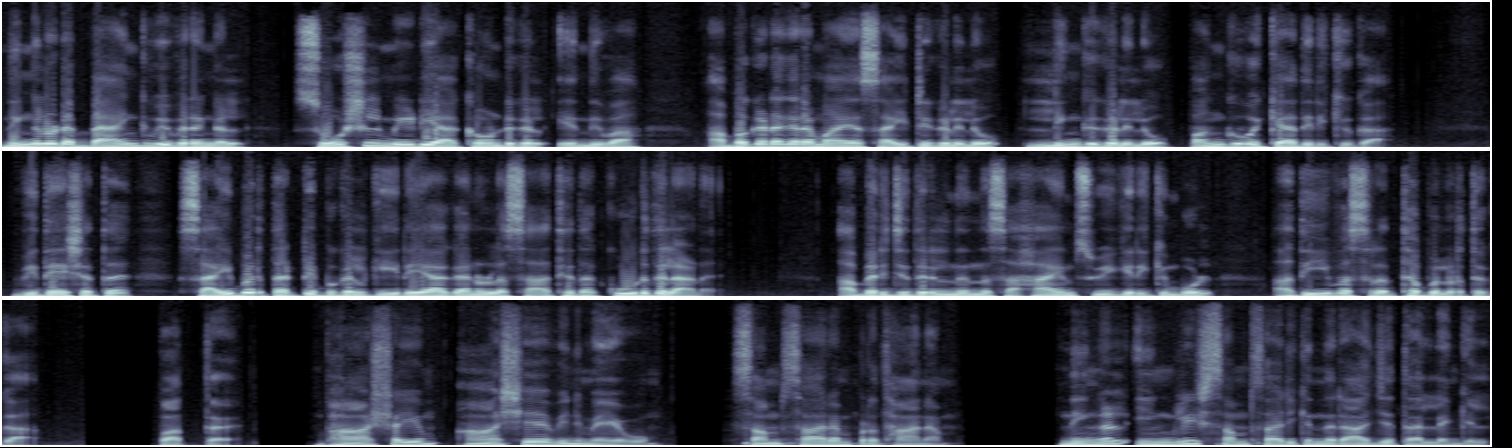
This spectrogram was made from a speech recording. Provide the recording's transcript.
നിങ്ങളുടെ ബാങ്ക് വിവരങ്ങൾ സോഷ്യൽ മീഡിയ അക്കൗണ്ടുകൾ എന്നിവ അപകടകരമായ സൈറ്റുകളിലോ ലിങ്കുകളിലോ പങ്കുവയ്ക്കാതിരിക്കുക. വിദേശത്ത് സൈബർ തട്ടിപ്പുകൾക്ക് ഇരയാകാനുള്ള സാധ്യത കൂടുതലാണ്. അപരിചിതരിൽ നിന്ന് സഹായം സ്വീകരിക്കുമ്പോൾ അതീവ ശ്രദ്ധ പുലർത്തുക. പത്ത്. ഭാഷയും ആശയവിനിമയവും. സംസാരം പ്രധാനം. നിങ്ങൾ ഇംഗ്ലീഷ് സംസാരിക്കുന്ന രാജ്യത്തല്ലെങ്കിൽ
